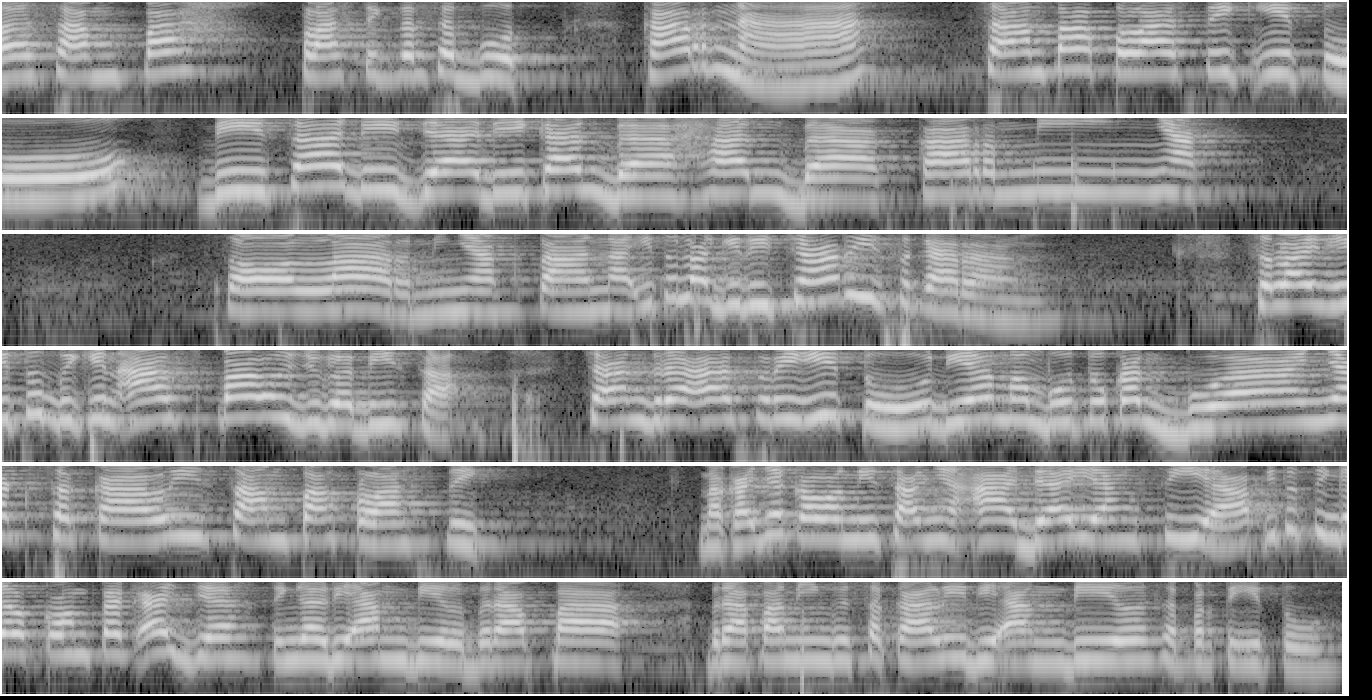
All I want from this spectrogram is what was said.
uh, sampah plastik tersebut. Karena sampah plastik itu bisa dijadikan bahan bakar minyak. Solar, minyak tanah itu lagi dicari sekarang. Selain itu bikin aspal juga bisa. Chandra Asri itu dia membutuhkan banyak sekali sampah plastik. Makanya kalau misalnya ada yang siap itu tinggal kontak aja tinggal diambil berapa berapa minggu sekali diambil seperti itu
